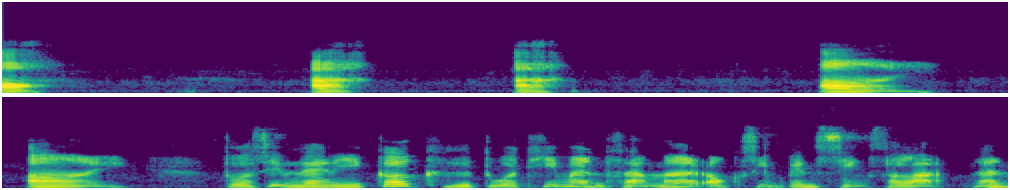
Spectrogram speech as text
ออะอะไอไอตัวเสียงแดงนี้ก็คือตัวที่มันสามารถออกเสียงเป็นเสียงสระนั่น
